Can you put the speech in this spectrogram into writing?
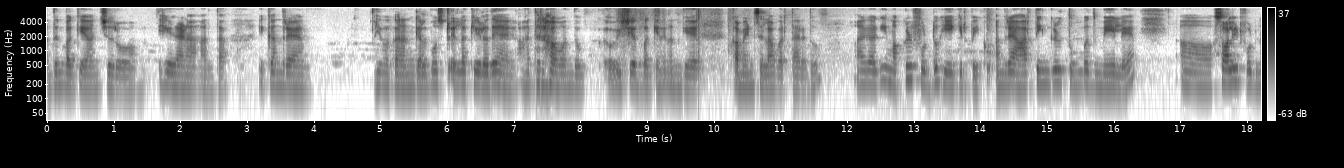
ಅದನ್ನ ಬಗ್ಗೆ ಒಂಚೂರು ಹೇಳೋಣ ಅಂತ. ಏಕೆಂದರೆ ಇವಾಗ ನನಗೆ ಆಲ್ಮೋಸ್ಟ್ ಎಲ್ಲ ಕೇಳೋದೇ ಆ ಥರ ಒಂದು ವಿಷಯದ ಬಗ್ಗೆನೇ ನನಗೆ ಕಮೆಂಟ್ಸ್ ಎಲ್ಲ ಬರ್ತಾ ಇರೋದು. ಹಾಗಾಗಿ ಮಕ್ಕಳ ಫುಡ್ಡು ಹೇಗಿರಬೇಕು? ಅಂದರೆ ಆರು ತಿಂಗಳು ತುಂಬಿದ ಮೇಲೆ ಸಾಲಿಡ್ ಫುಡ್ನ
